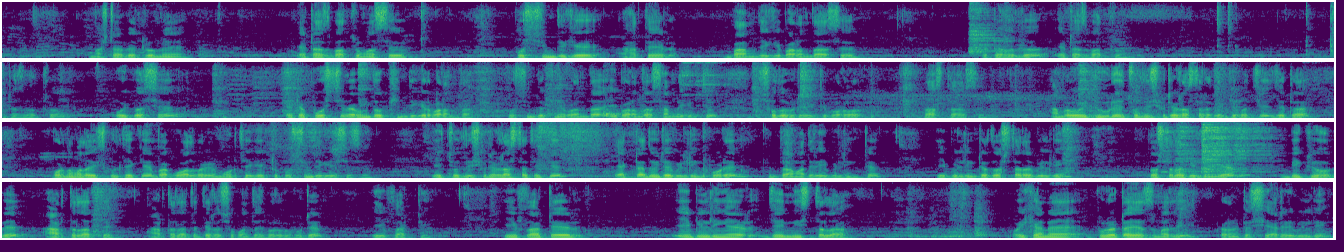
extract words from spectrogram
মাস্টার বেডরুমে অ্যাটাচ বাথরুম আছে। পশ্চিম দিকে হাতের বাম দিকে বারান্দা আছে। এটা হলো অ্যাটাচ বাথরুম অ্যাটাচ বাথরুম ওই পাশে এটা পশ্চিম এবং দক্ষিণ দিকের বারান্দা। পশ্চিম, দক্ষিণের বারান্দা, এই বারান্দার সামনে কিন্তু ষোলো ফিটের একটি বড় রাস্তা আছে। আমরা ওই দূরে চল্লিশ ফিটের রাস্তাটা দেখতে পাচ্ছি, যেটা বর্ণমালা স্কুল থেকে বা গোয়ালবাড়ির মোড় থেকে একটু পশ্চিম দিকে এসেছে। এই চল্লিশ ফিটের রাস্তা থেকে একটা, দুইটা বিল্ডিং পড়ে কিন্তু আমাদের এই বিল্ডিংটা। এই বিল্ডিংটা দশতলা বিল্ডিং। দশতলা বিল্ডিংয়ের বিক্রি হবে আটতলাতে। আটতলাতে তেরোশো পঞ্চাশ বর্গ ফুটের। এই ফ্ল্যাটটি। এই ফ্ল্যাটের এই বিল্ডিংয়ের যে নিচতলা, ওইখানে পুরোটাই আজমালি, কারণ এটা শেয়ারের বিল্ডিং।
